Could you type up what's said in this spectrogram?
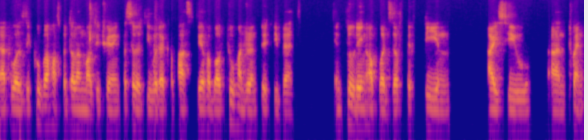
That was the Couva Hospital and Multi-Training Facility with a capacity of about 250 beds, including upwards of 15 ICU and 20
